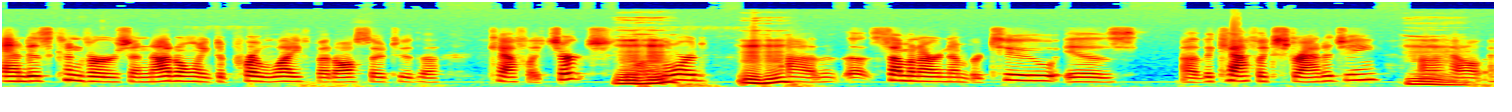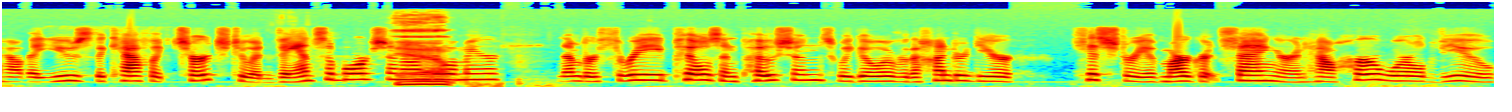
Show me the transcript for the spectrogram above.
and his conversion, not only to pro life, but also to the Catholic Church, mm-hmm. Lord. Mm-hmm. Uh, seminar number two is uh, the Catholic strategy, uh, mm. how, how they use the Catholic Church to advance abortion onto America. Number three, pills and potions. We go over the hundred year history of Margaret Sanger and how her worldview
